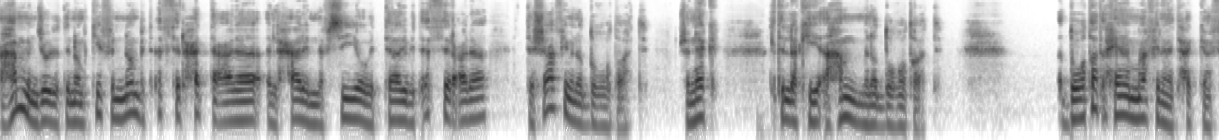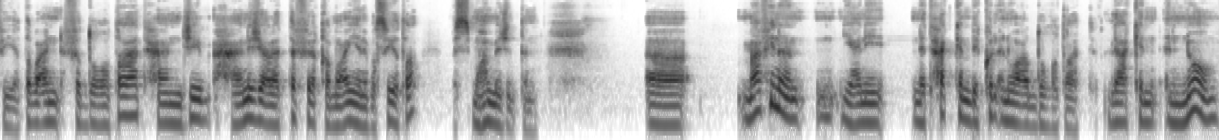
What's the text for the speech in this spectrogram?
أهم من جودة النوم كيف النوم بتأثر حتى على الحالة النفسية وبالتالي بتأثر على التشافي من الضغوطات. عشان هيك قلت لك هي أهم من الضغوطات. الضغوطات أحيانا ما فينا نتحكم فيها. طبعا في الضغوطات حنجيب حنجي على تفرقة معينة بسيطة بس مهمة جدا. آه ما فينا يعني نتحكم بكل أنواع الضغوطات لكن النوم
